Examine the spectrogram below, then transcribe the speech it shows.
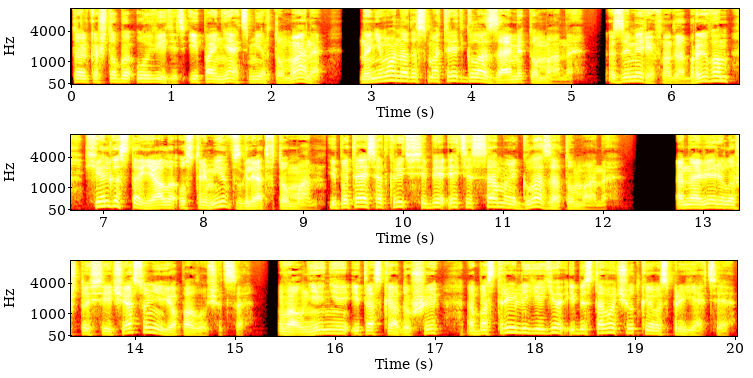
Только чтобы увидеть и понять мир тумана, на него надо смотреть глазами тумана. Замерев над обрывом, Хельга стояла, устремив взгляд в туман, и пытаясь открыть в себе эти самые глаза тумана. Она верила, что сейчас у нее получится. Волнение и тоска души обострили ее и без того чуткое восприятие.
